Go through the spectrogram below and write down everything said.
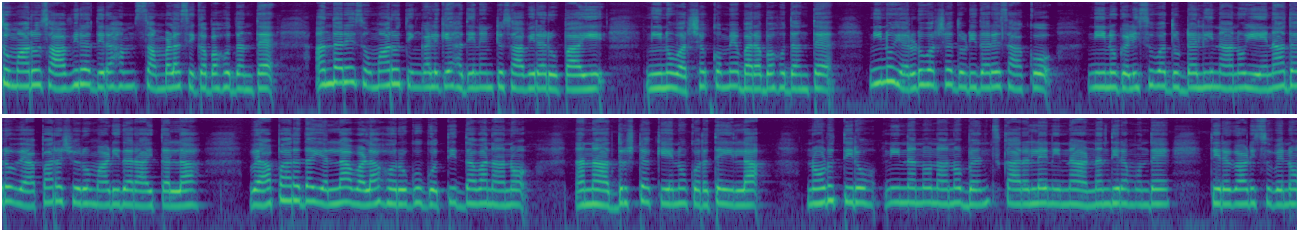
ಸುಮಾರು ಸಾವಿರ ದಿರಹಂ ಸಂಬಳ ಸಿಗಬಹುದಂತೆ. ಅಂದರೆ ಸುಮಾರು ತಿಂಗಳಿಗೆ ಹದಿನೆಂಟು ಸಾವಿರ ರೂಪಾಯಿ. ನೀನು ವರ್ಷಕ್ಕೊಮ್ಮೆ ಬರಬಹುದಂತೆ. ನೀನು ಎರಡು ವರ್ಷ ದುಡಿದರೆ ಸಾಕು. ನೀನು ಗಳಿಸುವ ದುಡ್ಡಲ್ಲಿ ನಾನು ಏನಾದರೂ ವ್ಯಾಪಾರ ಶುರು ಮಾಡಿದರಾಯ್ತಲ್ಲ? ವ್ಯಾಪಾರದ ಎಲ್ಲ ಒಳ ಹೊರಗೂ ಗೊತ್ತಿದ್ದವ ನಾನು ನನ್ನ ಅದೃಷ್ಟಕ್ಕೇನೂ ಕೊರತೆ ಇಲ್ಲ. ನೋಡುತ್ತಿರು, ನಿನ್ನನ್ನು ನಾನು ಬೆನ್ಸ್ ಕಾರಲ್ಲೇ ನಿನ್ನ ಅಣ್ಣಂದಿರ ಮುಂದೆ ತಿರುಗಾಡಿಸುವೆನು?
